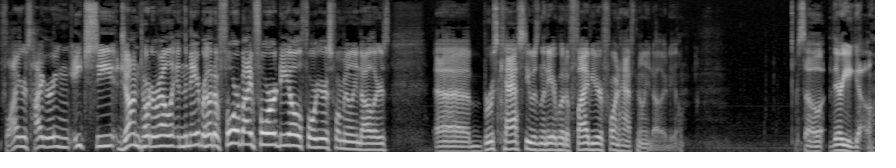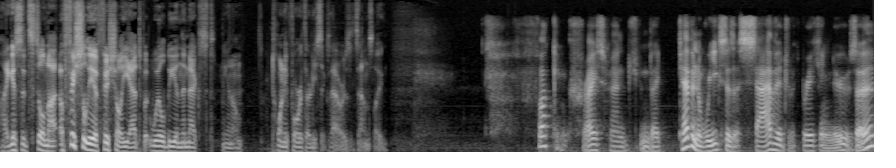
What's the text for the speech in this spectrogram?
Flyers hiring HC John Tortorella in the neighborhood of four by four deal, four years, four million dollars. Uh, Bruce Cassidy was in the neighborhood of five year, four and a half million dollar deal. So there you go. I guess it's still not officially official yet, but will be in the next, you know, 24, 36 hours, it sounds like. Fucking Christ, man. Like, Kevin Weekes is a savage with breaking news, eh?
